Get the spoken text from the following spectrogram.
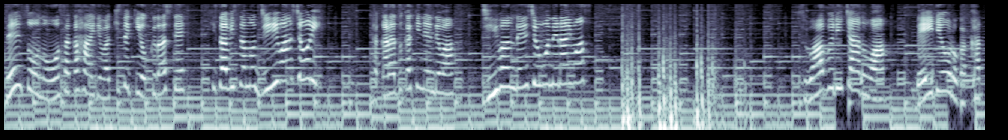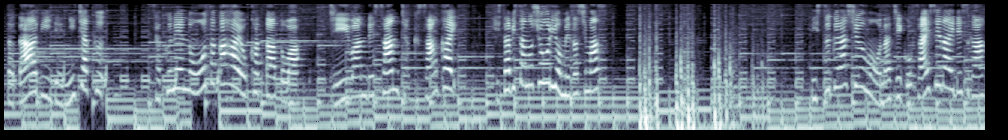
前走の大阪杯では奇跡を下して G1 連勝を狙います。スワーブ・リチャードはレイディオロが勝ったダービーで2着。昨年の大阪杯を勝った後は G1 で3着3回。久々の勝利を目指します。リスグラシューも同じ5歳世代ですが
